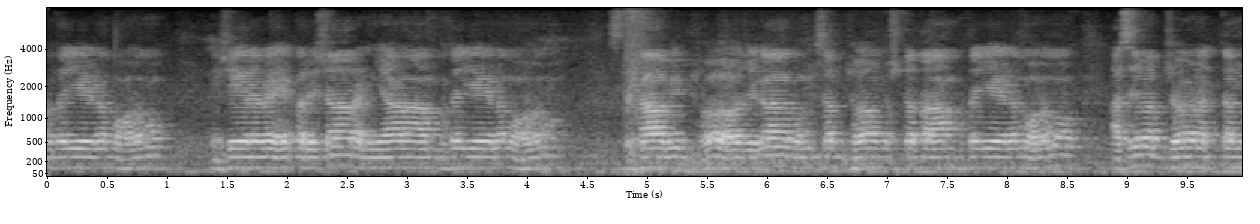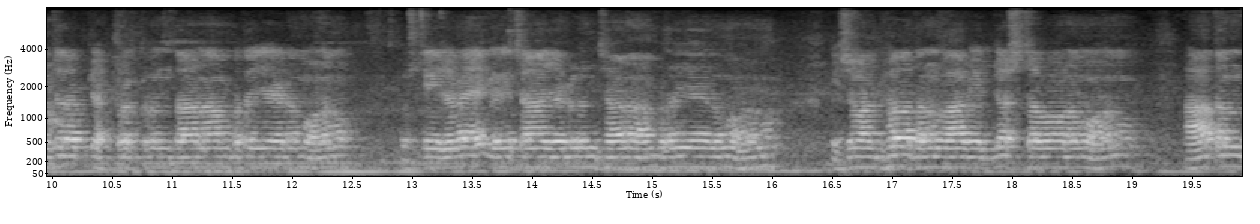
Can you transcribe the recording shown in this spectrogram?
पतये नमो नमो निषेरवे परिशारण्याणां पतये नमो नमो स्थिताविभ्यो जिगापुंसभ्यो मुष्टतां पतये नमो नमो असिमभ्यो नक्तञ्जरभ्यः प्रकृन्तानां पतये नमो नमो पुष्टिजमे गिरिचाय गृञ्छानां पतये नमो नमो इषमभ्यो तन्वाविभ्यष्टवो नमो नमो ఆతం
